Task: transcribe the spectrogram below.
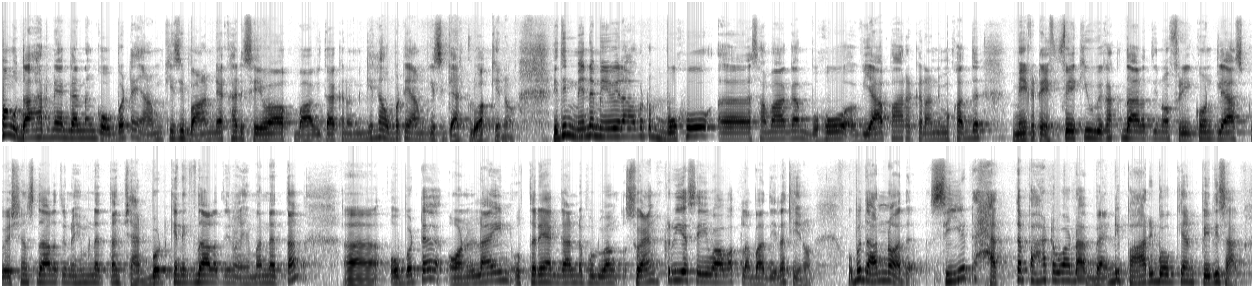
මම උදාහරණයක් ගන්නම්කෝ ඔබට යම්කිසි භාණ්ඩයක් හරි සේවාවක් භාවිතා කරන්න ගිහලා ඔබට යම්කිසි ගැටලුවක් එනවා. ඉතින් මෙන්න මේ වෙලාවට බොහෝ සමාගම් බොහෝ ව්‍යාපාර කරන්නේ මොකද්ද? මේකට FAQ එකක් දාලා තිනවා frequently asked questions දාලා තිනවා. එහෙම නැත්නම් chatbot කෙනෙක් දාලා තිනවා. එහෙම නැත්නම් ඔබට ඔන්ලයින් උත්තරයක් ගන්න පුළුවන් ස්වයංක්‍රීය සේවාවක් ලබා දීලා තියෙනවා. ඔබ දන්නවද 175ට වඩා වැඩි පාරිභෝගිකයන් පිරිසක්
